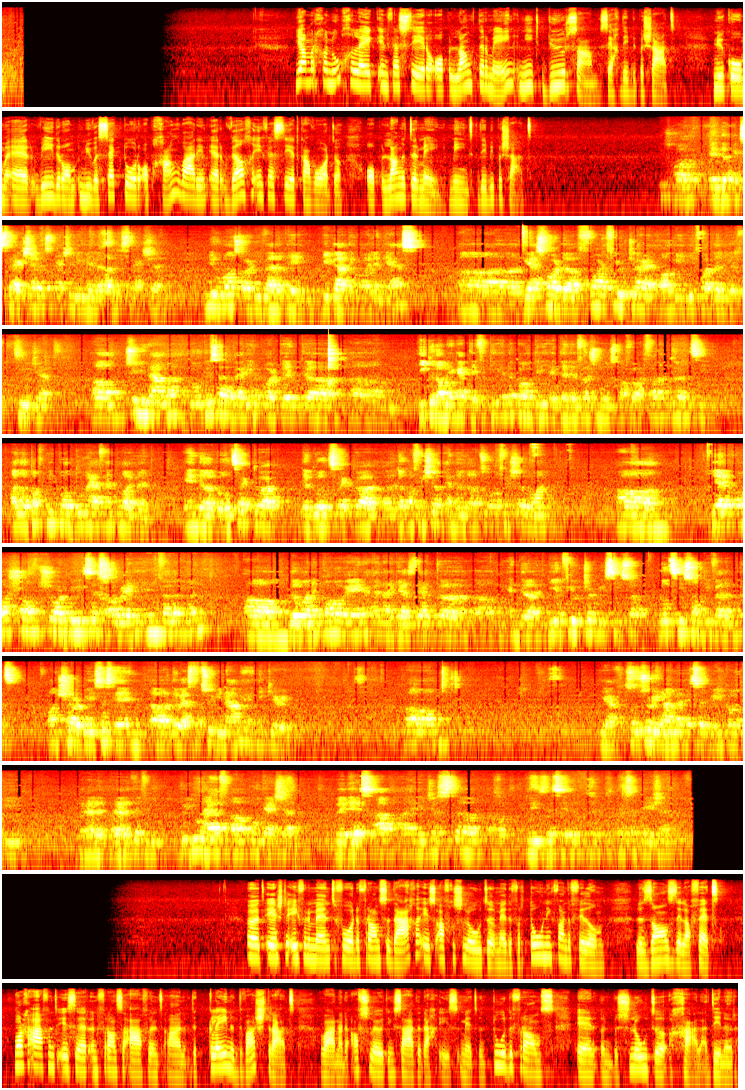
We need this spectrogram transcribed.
Jammer genoeg lijkt investeren op lang termijn niet duurzaam, zegt Debi Peshaat. Nu komen er wederom nieuwe sectoren op gang waarin er wel geïnvesteerd kan worden op lange termijn, meent Debi Peshaat. In the extraction, especially mineral extraction, new ones are developing regarding oil and gas. Uh, yes, for the far future or maybe for the near future. Um, Suriname, gold is a very important uh, um, economic activity in the country. It delivers most of our foreign currency. A lot of people do have employment in the gold sector, the gold sector, uh, the official and the not so official one. Um, there are some shore bases already in development um, the one in Commewijne, and I guess that uh, um, in the near future we see some, we'll see some developments on shore bases in uh, the west of Suriname and Nickerie. Um, yeah, so Suriname is a green country relatively. We do have uh, potential with this. Uh, I just uh, uh, please this the presentation. Het eerste evenement voor de Franse dagen is afgesloten met de vertoning van de film Le Sens de la Fête. Morgenavond is er een Franse avond aan de Kleine Dwarsstraat, waarna de afsluiting zaterdag is met een Tour de France en een besloten gala-dinner.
